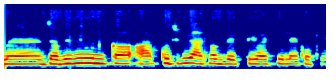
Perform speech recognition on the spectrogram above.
मैं जब भी उनका आ, कुछ भी आर्टवर्क देखती हूँ I feel like okay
